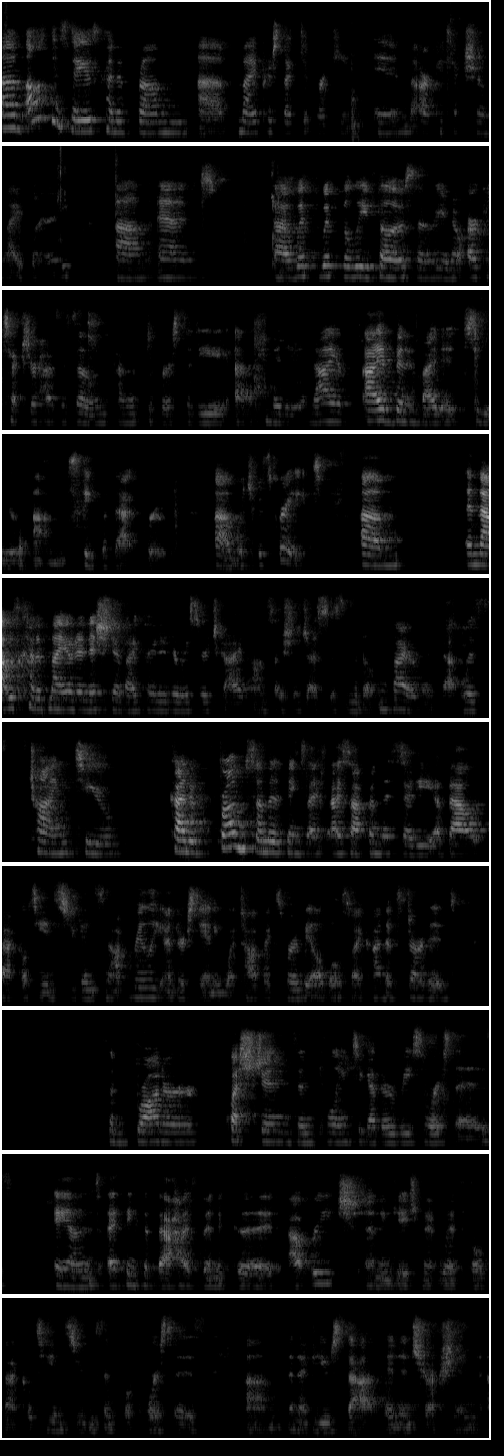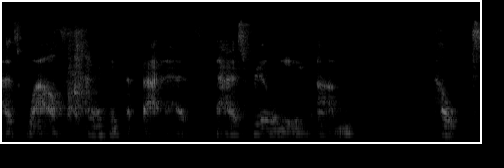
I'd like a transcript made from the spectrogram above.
Um, all I can say is kind of from uh, my perspective working in the architecture library. Um, and uh, with, with the lead fellow, so, you know, architecture has its own kind of diversity uh, committee. And I have, I have been invited to um, speak with that group, um, which was great. Um, and that was kind of my own initiative. I created a research guide on social justice in the built environment that was trying to kind of from some of the things I, I saw from this study about faculty and students not really understanding what topics were available. So I kind of started some broader questions and pulling together resources. And I think that that has been a good outreach and engagement with both faculty and students and for courses. Um, and I've used that in instruction as well. And I think that that has, has really um, helped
